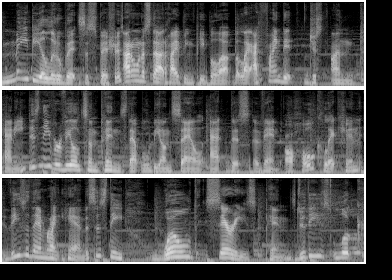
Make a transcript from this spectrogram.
maybe a little bit suspicious. I don't want to start hyping people up, but like I find it just uncanny. Disney revealed some pins that will be on sale at this event. A whole collection. These are them right here. This is the World Series pins. Do these look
